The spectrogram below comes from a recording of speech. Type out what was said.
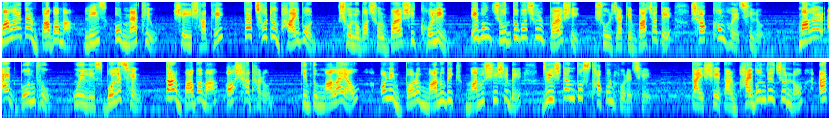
মালায় তার বাবা মা লিজ ও ম্যাথিউ সেই সাথে তার ছোট ভাই বোন ষোলো বছর বয়সী খলিল এবং চোদ্দ বছর বয়সী সূর্যাকে বাঁচাতে সক্ষম হয়েছিল। মালার এক বন্ধু উইলিস বলেছেন, তার বাবা মা অসাধারণ। কিন্তু মালায়াও অনেক বড় মানবিক মানুষ হিসেবে দৃষ্টান্ত স্থাপন করেছে। তাই সে তার ভাই বোনদের জন্য এক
